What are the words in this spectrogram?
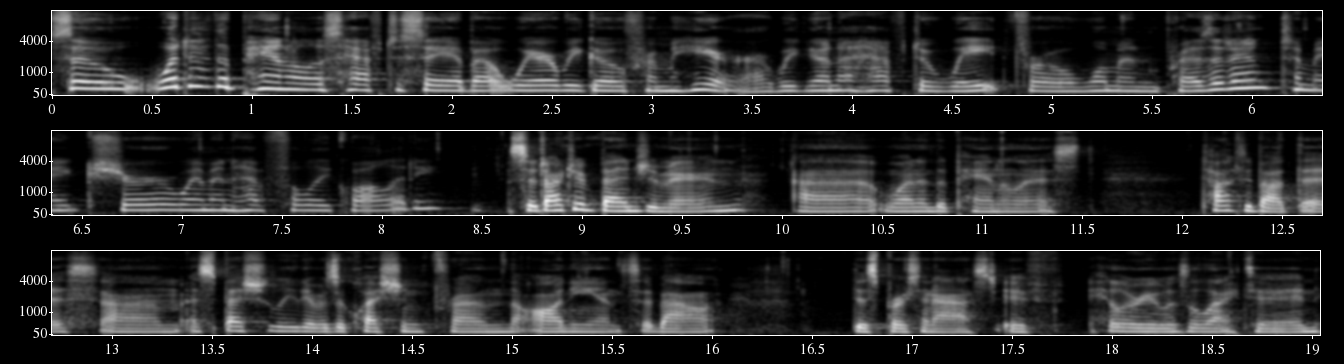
So, what do the panelists have to say about where we go from here? Are we going to have to wait for a woman president to make sure women have full equality? So, Dr. Benjamin, uh, one of the panelists, talked about this. Um, especially, there was a question from the audience about this person asked if Hillary was elected,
